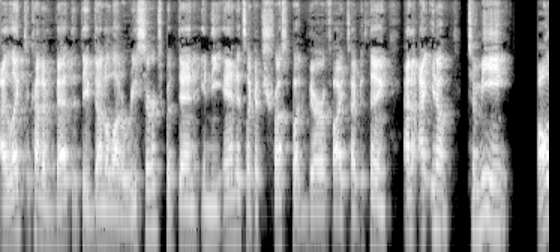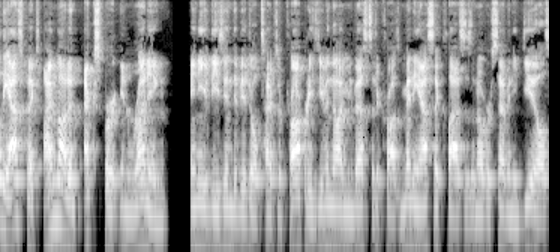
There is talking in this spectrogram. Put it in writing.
I like to kind of bet that they've done a lot of research, but then in the end, it's like a trust but verify type of thing. And I, you know, to me, all the aspects, I'm not an expert in running any of these individual types of properties, even though I'm invested across many asset classes and over 70 deals.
